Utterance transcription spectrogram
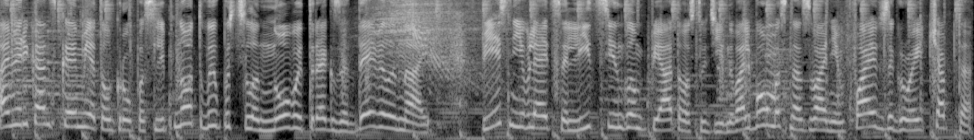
Американская метал-группа Slipknot выпустила новый трек The Devil in I. Песня является лид-синглом пятого студийного альбома с названием Five The Great Chapter.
